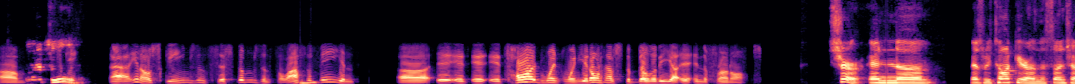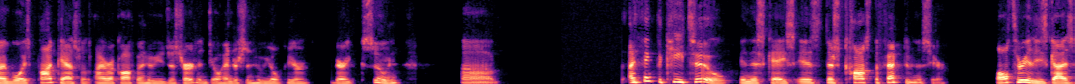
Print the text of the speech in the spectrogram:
Um, Absolutely. uh, you know, schemes and systems and philosophy, and uh, it, it it's hard when when you don't have stability uh, in the front office. Sure. And um, as we talk here on the Sunshine Boys podcast with Ira Kaufman, who you just heard, and Joe Henderson, who you'll hear very soon, uh, I think the key too in this case is there's cost effectiveness here. All three of these guys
